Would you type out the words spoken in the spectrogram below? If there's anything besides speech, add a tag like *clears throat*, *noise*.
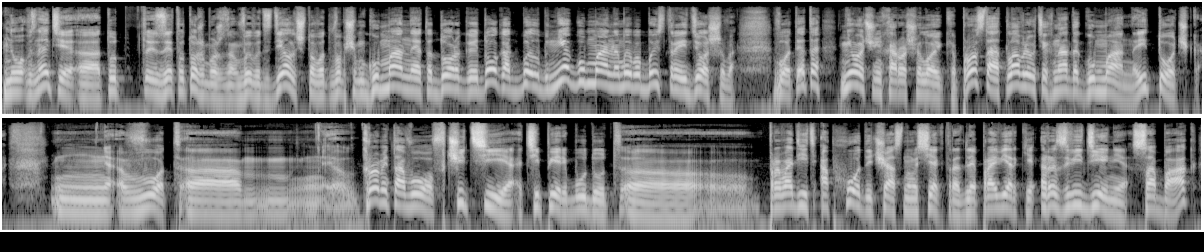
Но, вы знаете, а, тут из этого тоже можно вывод сделать, что вот, в общем, гуманно это дорого и долго, а было бы не гуманно, мы бы быстро и дешево. Вот, это не очень хорошая логика. Просто отлавливать их надо гуманно, и точка. Вот. А, кроме того, в Чите теперь будут а, проводить обходы частного сектора для проверки разведения собак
